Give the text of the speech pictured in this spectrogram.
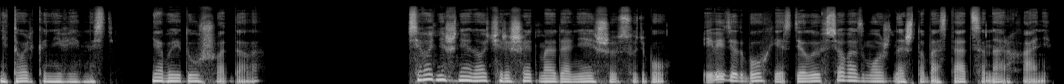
не только невинность, я бы и душу отдала». Сегодняшняя ночь решит мою дальнейшую судьбу. И видит Бог, я сделаю все возможное, чтобы остаться на Архане.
